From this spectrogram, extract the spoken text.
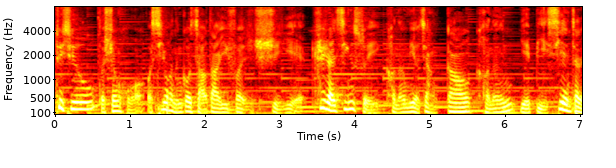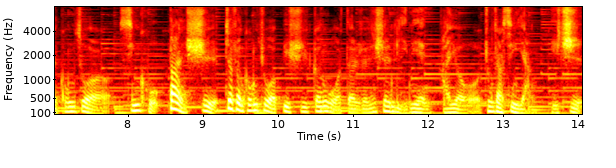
退休的生活，我希望能够找到一份事业，虽然薪水可能没有这样高，可能也比现在的工作辛苦，但是这份工作必须跟我的人生理念还有宗教信仰一致。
